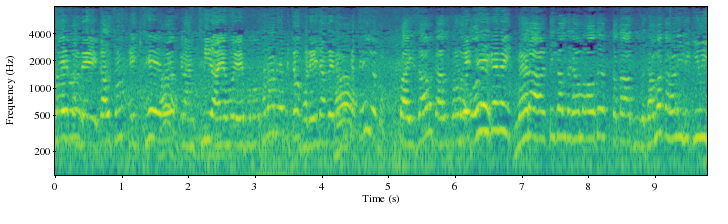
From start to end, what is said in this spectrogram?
ਸਾਹਿਬ ਬੰਦੇ ਗੱਲ ਸੁਣ ਇੱਥੇ ਗ੍ਰੰਥੀ ਆਏ ਹੋਏ ਬਰੂਥਲਾਂ ਦੇ ਵਿੱਚੋਂ ਫੜੇ ਜਾਂਦੇ ਨੇ। ਕਿੱਥੇ ਹੀ ਉਦੋਂ? ਭਾਈ ਸਾਹਿਬ ਗੱਲ ਸੁਣ। ਇਹ ਠੀਕ ਹੈ ਨਹੀਂ? ਮੇਰਾ ਆਰਟੀਕਲ ਦਿਖਾਵਾਂ ਉਹਦੇ ਕਿਤਾਬ ਦਿਖਾਵਾਂ ਕਹਾਣੀ ਲਿਖੀ ਹੋਈ।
